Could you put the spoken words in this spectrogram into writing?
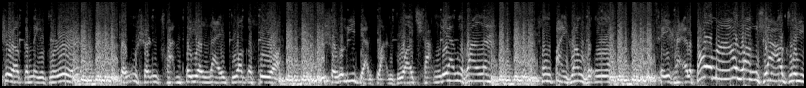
这个没准儿终身穿白挨着个锁，手里边端着枪。连环，从半悬空推开了宝马往下追，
